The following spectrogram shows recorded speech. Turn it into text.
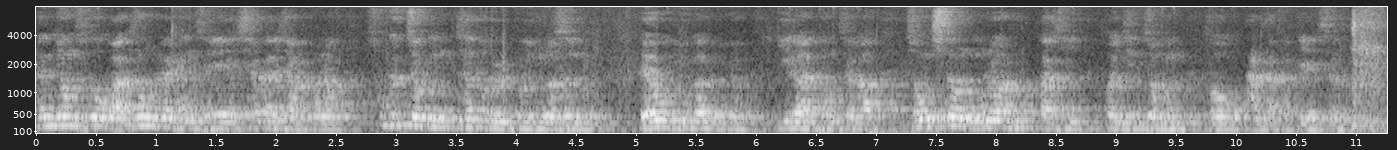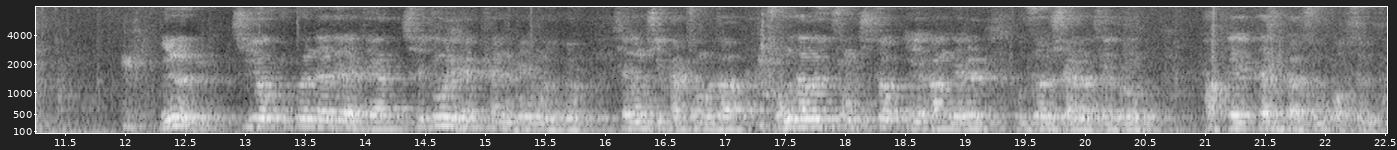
행정수도 완성을 위한 행사에 참여하지 않거나 소극적인 태도를 보인 것은 매우 유감이며 이러한 형태가 정치적 문화로까지 번진 점은 더욱 안타깝게 생각합니다. 이는 지역 유권자들에 대한 책임을 회피하는 행동이며 세종시 발전보다 정당의 정치적 이해관계를 우선시하는 태도로 밖에 해석할 수 없습니다.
